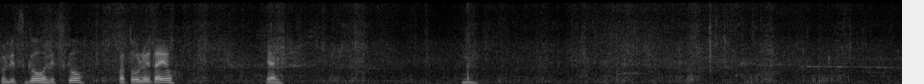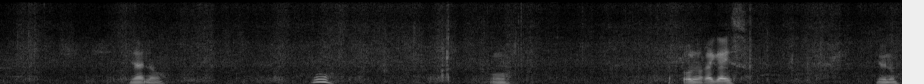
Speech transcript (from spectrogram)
So let's go, let's go. Patuloy tayo. Yan. Hmm. Yan oh. Oh. Oh. Patuloy na kayo guys. Yun oh.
